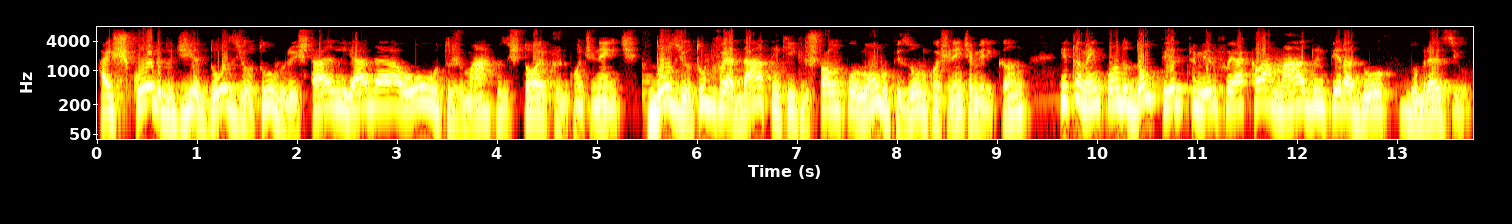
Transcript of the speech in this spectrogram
a escolha do dia 12 de outubro está ligada a outros marcos históricos do continente. 12 de outubro foi a data em que Cristóvão Colombo pisou no continente americano e também quando Dom Pedro I foi aclamado imperador do Brasil.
